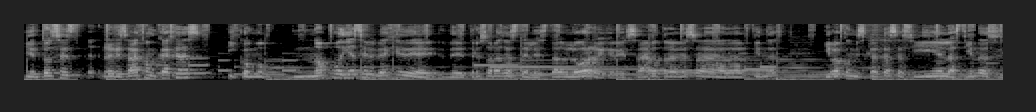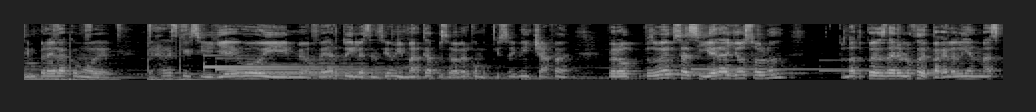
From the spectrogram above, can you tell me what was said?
Y entonces regresaba con cajas y como no podía hacer el viaje de, de tres horas hasta el estado y luego regresar otra vez a dar tiendas, iba con mis cajas así en las tiendas. Siempre era como de, "Verga, es que si llego y me oferto y les enseño mi marca, pues se va a ver como que soy bien chafa. Pero pues güey, o sea, si era yo solo, pues no te puedes dar el lujo de pagarle a alguien más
